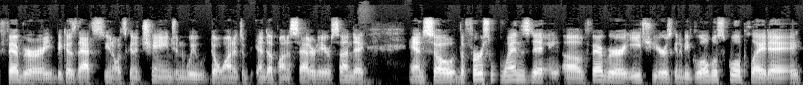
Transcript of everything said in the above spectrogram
February because that's you know it's going to change and we don't want it to end up on a Saturday or Sunday. And so the first Wednesday of February each year is going to be Global School Play Day,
